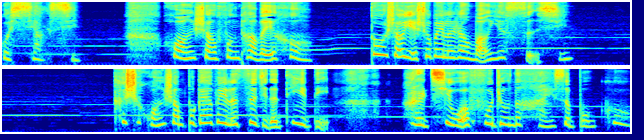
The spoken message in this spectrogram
我相信，皇上封她为后，多少也是为了让王爷死心。可是皇上不该为了自己的弟弟而弃我腹中的孩子不顾，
